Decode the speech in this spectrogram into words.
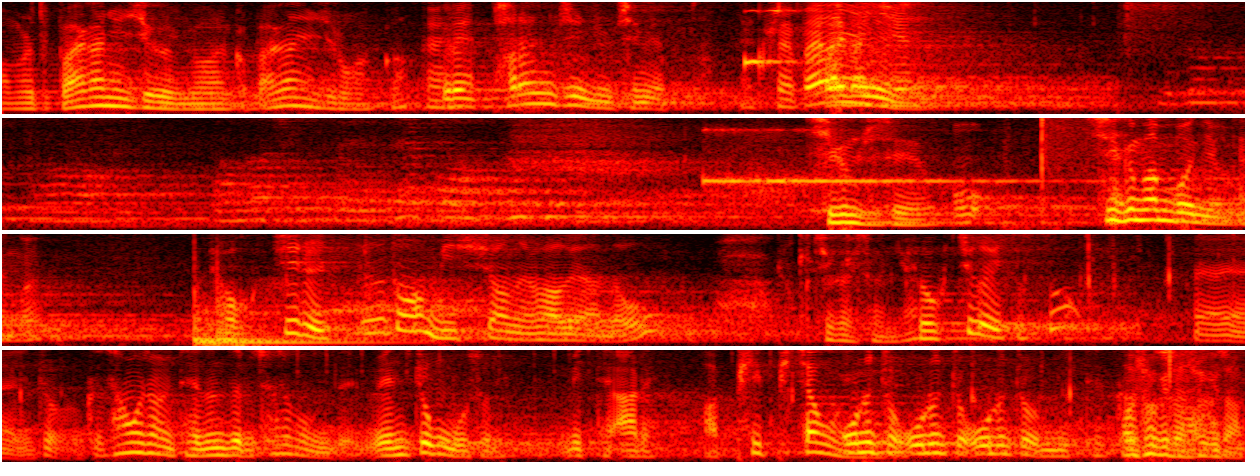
아무래도 빨간 휴지가 유명하니까 빨간 휴지로 갈까? 그래 파란 휴지는 좀 재미없다 그래 빨간 휴지. 지금 주세요. 지금 한 번이요 벽지를 뜯어 미션을 확인한다고? 벽지가 있었냐? 벽지가 있었어? 아니 아니 좀그 상호작용 되는 대로 찾아보면 돼. 왼쪽 모서리 밑에 아래. 아피 피자국. 오른쪽 오른쪽 오른쪽 밑에. 어, 저기다. 저기다.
